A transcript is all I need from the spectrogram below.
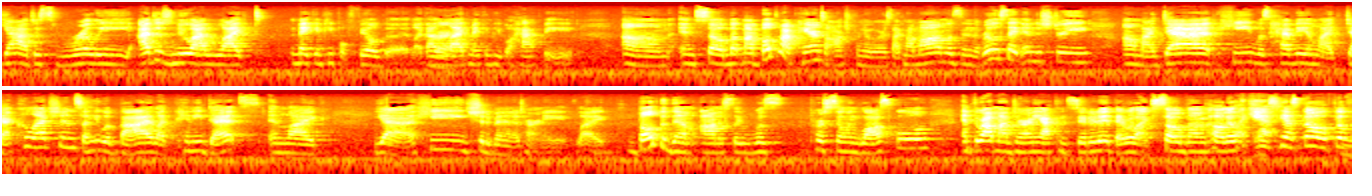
yeah, just really, I just knew I liked making people feel good. Like, I Right. like making people happy. Um, and so, but my both my parents are entrepreneurs. Like, my mom was in the real estate industry. Um, my dad, he was heavy in like debt collection, so he would buy like penny debts and like, yeah, he should have been an attorney. Like, both of them honestly was pursuing law school, And throughout my journey, I considered it. They were like so gung ho. They're like, yes, yes, go, fulfill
